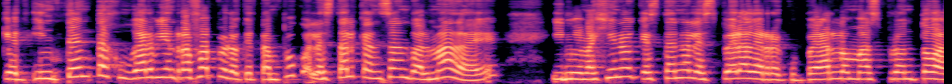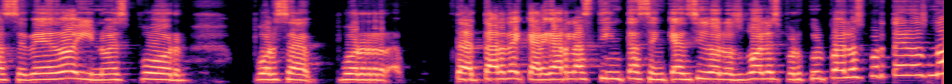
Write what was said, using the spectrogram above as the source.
que intenta jugar bien Rafa, pero que tampoco le está alcanzando Almada, ¿eh? Y me imagino que están a la espera de recuperarlo más pronto a Acevedo y no es por, por, por tratar de cargar las tintas en que han sido los goles por culpa de los porteros, no,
